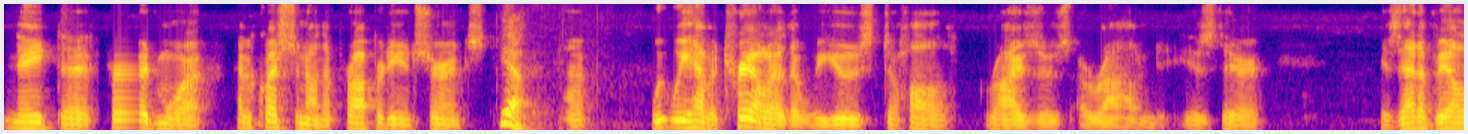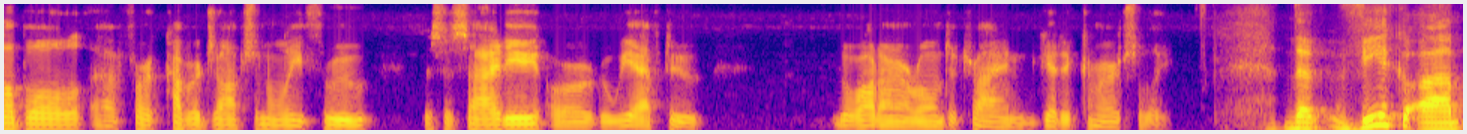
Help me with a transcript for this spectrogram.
Nate, uh, Fred Moore, I have a question on the property insurance. Yeah. Uh, we, we have a trailer that we use to haul risers around. Is there, is that available uh, for coverage optionally through the society or do we have to go out on our own to try and get it commercially? The vehicle, um,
